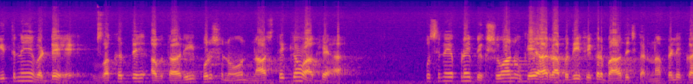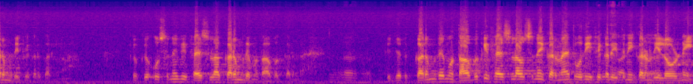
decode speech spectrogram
ਇਤਨੇ ਵੱਡੇ ਵਕਤ ਦੇ ਅਵਤਾਰੀ ਪੁਰਸ਼ ਨੂੰ ਨਾਸਤਿਕ ਕਿਉਂ ਆਖਿਆ ਉਸਨੇ ਆਪਣੇ ਭਿਕਸ਼ੂਆਂ ਨੂੰ ਕਿਹਾ ਰੱਬ ਦੀ ਫਿਕਰ ਬਾਅਦ ਵਿੱਚ ਕਰਨਾ ਪਹਿਲੇ ਕਰਮ ਦੀ ਫਿਕਰ ਕਰਨਾ ਕਿਉਂਕਿ ਉਸਨੇ ਵੀ ਫੈਸਲਾ ਕਰਮ ਦੇ ਮੁਤਾਬਕ ਕਰਨਾ ਹੈ ਆਹਾ ਜਦ ਕਰਮ ਦੇ ਮੁਤਾਬਕ ਹੀ ਫੈਸਲਾ ਉਸਨੇ ਕਰਨਾ ਹੈ ਤਾਂ ਉਹਦੀ ਫਿਕਰ ਇਤਨੀ ਕਰਨ ਦੀ ਲੋੜ ਨਹੀਂ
